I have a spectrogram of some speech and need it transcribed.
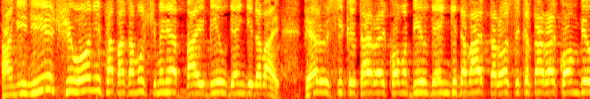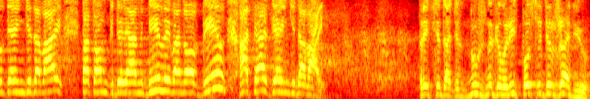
Они ничего не потому что меня бай бил, деньги давай. Первый секретарь райкома бил, деньги давай. Второй секретарь райкома бил, деньги давай. Потом Гделян бил, Иванов бил, опять деньги давай. Председатель, нужно говорить по содержанию.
